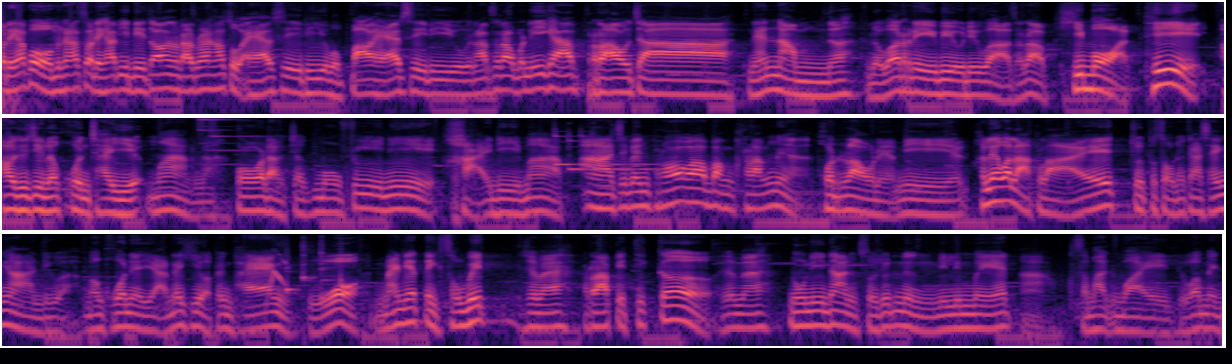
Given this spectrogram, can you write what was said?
วัสดีครับผมนะครับ สวัสดีครับ ยินดีต้อนรับทุกท่านเข้าสู่ i have CPU ผมเปา i have CPU นะครับสำหรับวันนี้ครับ เราจะแนะนำเนะหรือว่ารีวิวดีกว่าสำหรับคีย์บอร์ดที่เอาจริง ๆ แล้วคนใช้เยอะมากนะโปรดักจาก m o f i นี่ขายดีมาก อาจจะเป็นเพราะว่าบางครั้งเนี่ยคนเราเนี่ยมีเขาเรียกว่าหลากหลายจุดประสงค์ในการใช้งานดีกว่า บางคนเนี่ยอยากได้คีย์บอร์ดแพงๆโหแมกเนติกสวิตใช่ไหมราปิดทิกเกอร์ใช่ไหมนู่นนี่นั่น 0.1มิลลิเมตรอะสัมผัสไว หรือว่าเป็น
